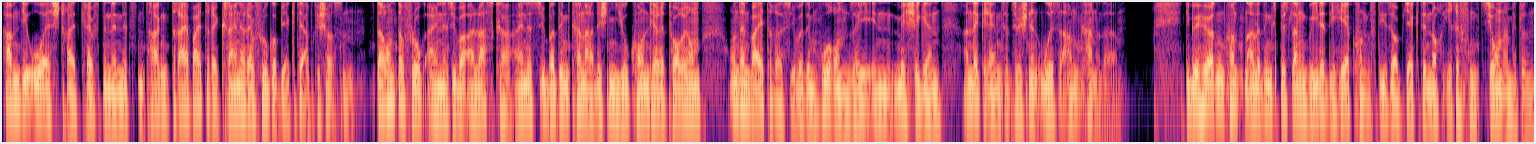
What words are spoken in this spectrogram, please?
haben die US-Streitkräfte in den letzten Tagen drei weitere kleinere Flugobjekte abgeschossen. Darunter flog eines über Alaska, eines über dem kanadischen Yukon-Territorium und ein weiteres über dem Huronsee in Michigan an der Grenze zwischen den USA und Kanada. Die Behörden konnten allerdings bislang weder die Herkunft dieser Objekte noch ihre Funktion ermitteln.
